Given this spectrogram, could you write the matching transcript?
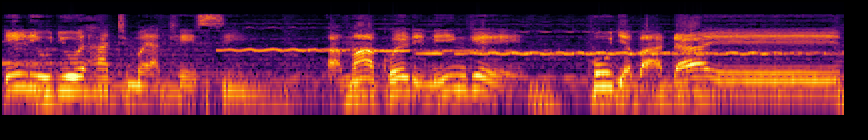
ili ujue hatima ya kesi. Ama kweli Ninge huja baadaye.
